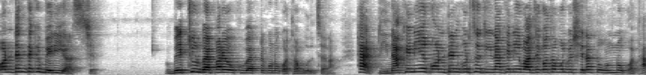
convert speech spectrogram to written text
কন্টেন্ট থেকে বেরিয়ে আসছে। বেচুর ব্যাপারে ও খুব একটা কোনো কথা বলছে না। হ্যাঁ টিনাকে নিয়ে কন্টেন্ট করছে, টিনাকে নিয়ে বাজে কথা বলবে, সেটা তো অন্য কথা,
